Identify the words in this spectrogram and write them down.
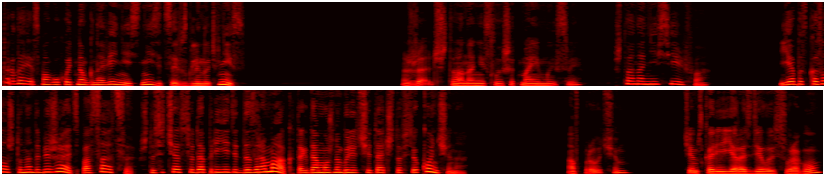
Тогда я смогу хоть на мгновение снизиться и взглянуть вниз. Жаль, что она не слышит мои мысли, что она не Сильфа. Я бы сказал, что надо бежать, спасаться, что сейчас сюда приедет Дозрамак, тогда можно будет считать, что все кончено. А впрочем, чем скорее я разделаюсь с врагом,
